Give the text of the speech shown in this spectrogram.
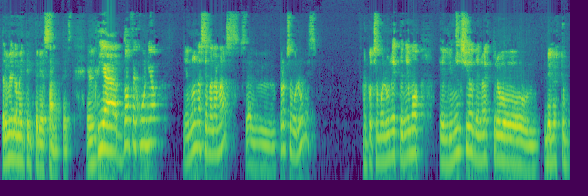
tremendamente interesantes. El día 2 de junio, en una semana más, el próximo lunes, el próximo lunes tenemos el inicio de nuestro, de nuestro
